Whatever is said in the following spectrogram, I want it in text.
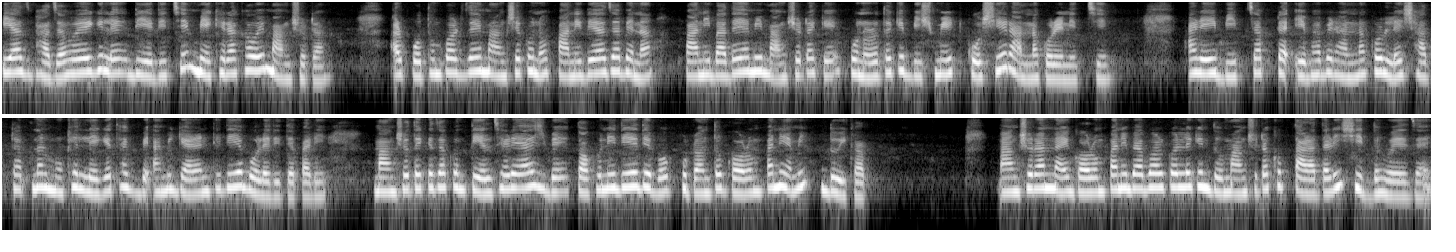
পেঁয়াজ ভাজা হয়ে গেলে দিয়ে দিচ্ছি মেখে রাখা ওই মাংসটা। আর প্রথম পর্যায়ে মাংসে কোনো পানি দেওয়া যাবে না পানি বাদে আমি মাংসটাকে পনেরো থেকে বিশ মিনিট কষিয়ে রান্না করে নিচ্ছি। আর এই বিপ চাপটা এভাবে রান্না করলে স্বাদটা আপনার মুখে লেগে থাকবে আমি গ্যারান্টি দিয়ে বলে দিতে পারি। মাংস থেকে যখন তেল ছেড়ে আসবে তখনই দিয়ে দেব ফুটন্ত গরম পানি আমি দুই কাপ। মাংস রান্নায় গরম পানি ব্যবহার করলে কিন্তু মাংসটা খুব তাড়াতাড়ি সিদ্ধ হয়ে যায়।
